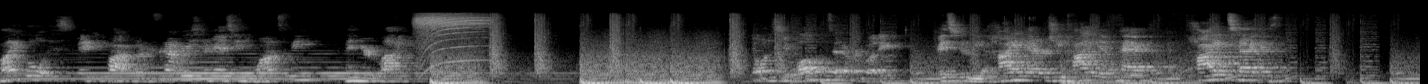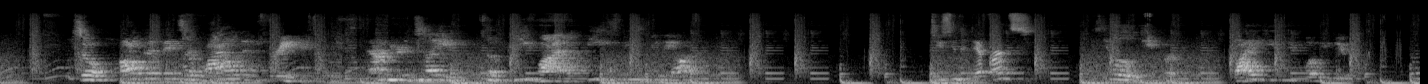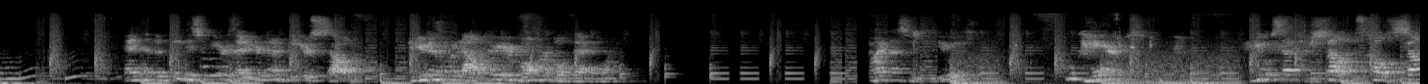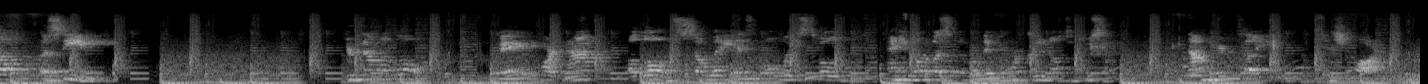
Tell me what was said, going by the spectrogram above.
My goal is to make you popular. If you're not raising your hand saying you want to be, then you're lying. I want to say welcome to everybody. It's going to be high energy, high impact, high tech. So all good things are wild and free. And I'm here to tell you to be wild. Be as who they are. Do you see the difference? Let's a little deeper. Why do you do what you do? And, and the biggest fear is that you're gonna be yourself and you're gonna put it out there, you're vulnerable at that point. My message to you is who cares? You accept yourself. It's called self-esteem. You're not alone. Okay? You are not alone. Somebody has always told any one of us in the world that we weren't good enough to do something. Now I'm here to tell you that you are.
